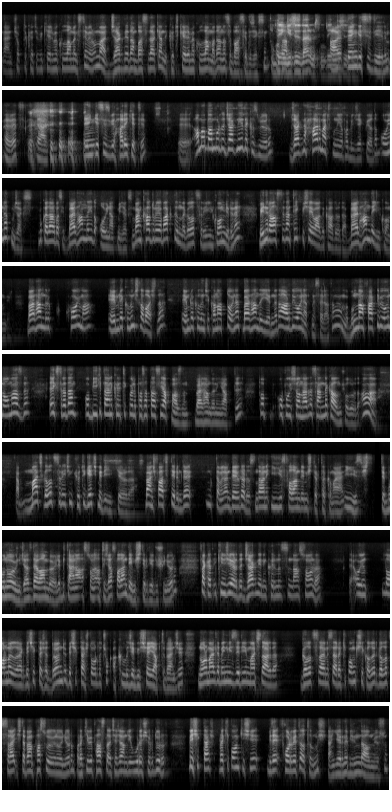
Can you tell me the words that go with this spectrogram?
yani çok da kötü bir kelime kullanmak istemiyorum ama Cagney'den bahsederken de kötü kelime kullanmadan nasıl bahsedeceksin? O dengesiz da, der misin? Dengesiz, dengesiz diyelim evet. Yani dengesiz bir hareketi. Ee, ama ben burada Cagney'e de kızmıyorum. Cagney her maç bunu yapabilecek bir adam. Oynatmayacaksın. Bu kadar basit. Belhanda'yı da oynatmayacaksın. Ben kadroya baktığımda Galatasaray'ın ilk 11'ine beni rahatsız eden tek bir şey vardı kadroda. Belhanda ilk 11. Belhanda'yı koyma. Emre Kılınç'la başla. Emre Kılınç'ı kanatta oynat. Belhanda yerine de Arda'yı oynat mesela tamam mı? Bundan farklı bir oyun olmazdı. Ekstradan o bir iki tane kritik böyle pas hatası yapmazdın Belhanda'nın yaptığı. Top o pozisyonlarda sende kalmış olurdu. Ama ya, maç Galatasaray için kötü geçmedi ilk yarıda. Bence Fatih Terim de muhtemelen devre arasında hani iyiyiz falan demiştir takıma. Yani iyiyiz işte bunu oynayacağız devam böyle bir tane az sonra atacağız falan demiştir diye düşünüyorum. Fakat ikinci yarıda Cagney'in kırmızısından sonra e, oyun normal olarak Beşiktaş'a döndü. Beşiktaş da orada çok akıllıca bir şey yaptı bence. Normalde benim izlediğim maçlarda Galatasaray mesela rakip 10 kişi kalır. Galatasaray işte ben pas oyunu oynuyorum. Rakibi pasla açacağım diye uğraşır durur. Beşiktaş rakip 10 kişi bir de forvete atılmış. Yani yerine birini de almıyorsun.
